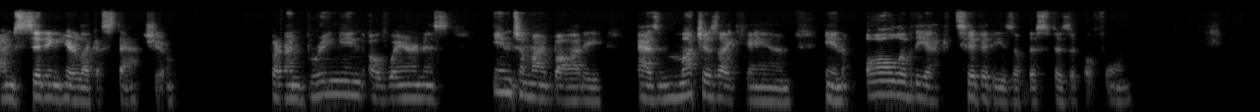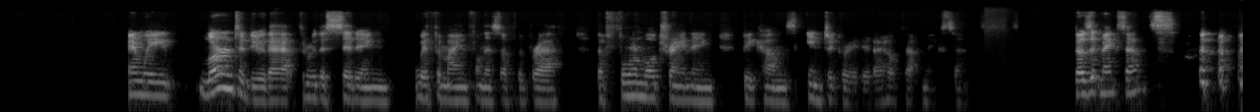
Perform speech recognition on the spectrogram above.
i'm sitting here like a statue but I'm bringing awareness into my body as much as I can in all of the activities of this physical form. And we learn to do that through the sitting with the mindfulness of the breath. The formal training becomes integrated. I hope that makes sense. Does it make sense?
